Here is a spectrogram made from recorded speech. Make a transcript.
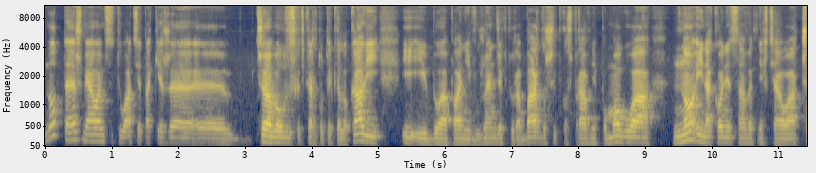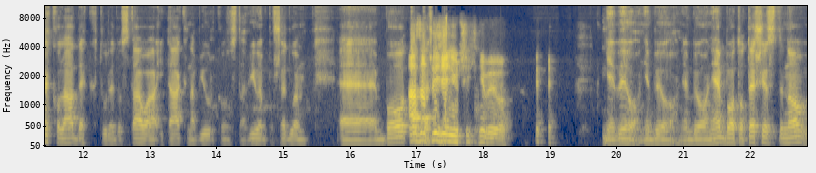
no też miałem sytuacje takie, że e, trzeba było uzyskać kartotekę lokali i, i była pani w urzędzie, która bardzo szybko, sprawnie pomogła. No i na koniec nawet nie chciała czekoladek, które dostała i tak na biurko zostawiłem, poszedłem, bo to A za też- tydzień już ich nie było. nie było, nie było, nie było, nie, bo to też jest no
